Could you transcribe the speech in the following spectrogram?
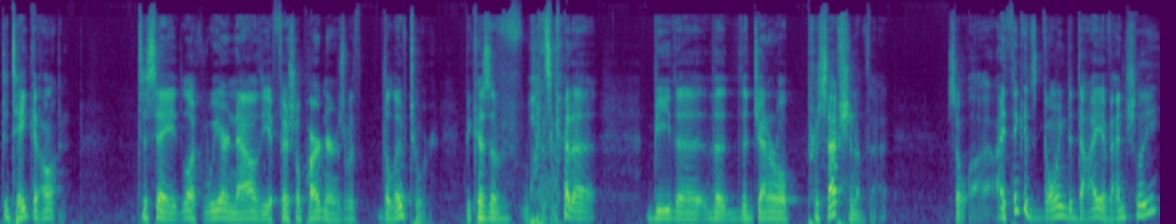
to take it on. To say, look, we are now the official partners with the LIV Tour because of what's gonna be the the the general perception of that. So uh, I think it's going to die eventually.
